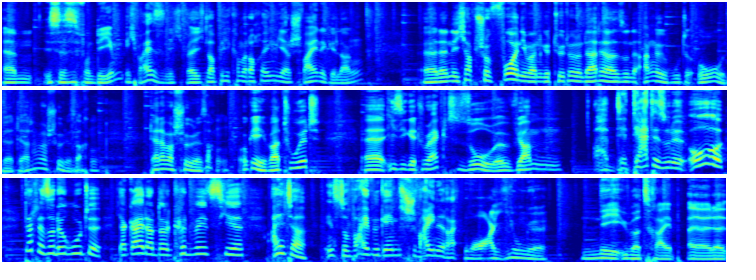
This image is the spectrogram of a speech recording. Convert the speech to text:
Ähm, ist das von dem? Ich weiß es nicht, weil ich glaube, hier kann man doch irgendwie an Schweine gelangen. Äh, denn ich habe schon vorhin jemanden getötet und der hat ja so eine Angelroute. Oh, der, der hat aber schöne Sachen. Der hat aber schöne Sachen. Okay, war Tuit. Äh, easy get wrecked. So, äh, wir haben... Oh, der, der hatte so eine... Oh, der hatte so eine Route. Ja, geil, dann, dann können wir jetzt hier... Alter, in Survival Games Schweine rein... Boah, Junge. Nee, übertreib. Äh,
